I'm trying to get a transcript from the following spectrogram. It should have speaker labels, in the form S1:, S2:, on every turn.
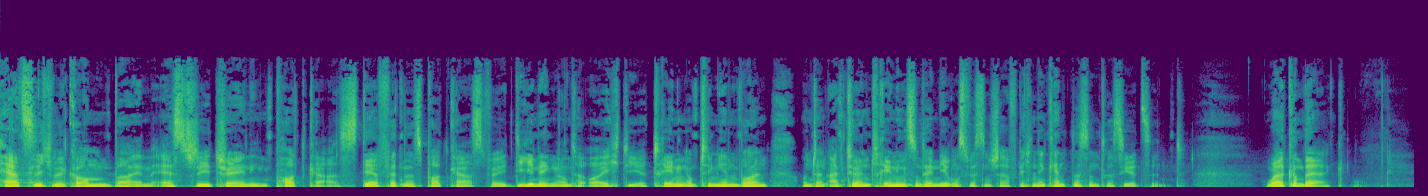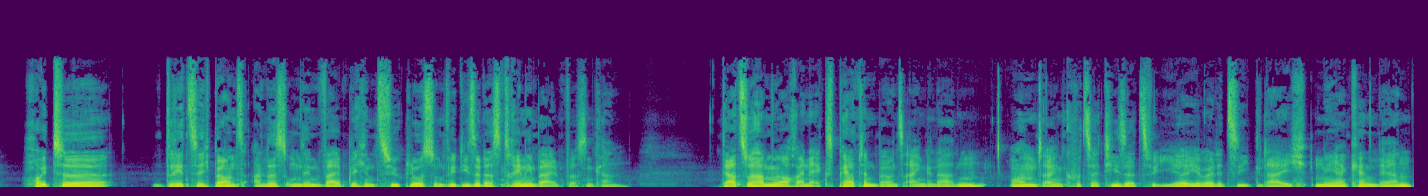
S1: Herzlich willkommen beim SG Training Podcast, der Fitness Podcast für diejenigen unter euch, die ihr Training optimieren wollen und an aktuellen Trainings- und ernährungswissenschaftlichen Erkenntnissen interessiert sind. Welcome back! Heute dreht sich bei uns alles um den weiblichen Zyklus und wie dieser das Training beeinflussen kann. Dazu haben wir auch eine Expertin bei uns eingeladen und ein kurzer Teaser zu ihr. Ihr werdet sie gleich näher kennenlernen.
